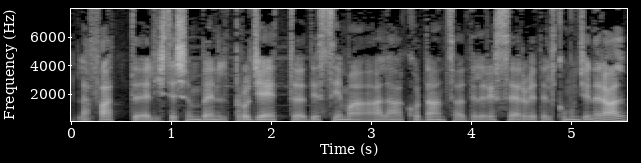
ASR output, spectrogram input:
l'ha fatta gli stessi ben il progetto insieme alla accordanza delle riserve del Comune Generale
